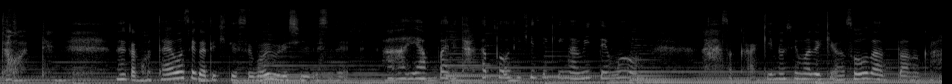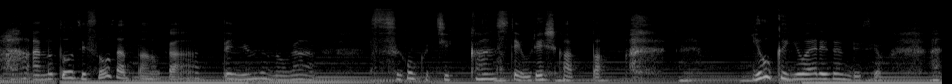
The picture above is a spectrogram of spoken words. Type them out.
と思って。なんか答え合わせができてすごい嬉しいですね。ああやっぱり高遠力関が見てもあそっか秋の島関はそうだったのか。あの当時そうだったのか。っていうのがすごく実感して嬉しかった。よく言われるんですよ。あの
